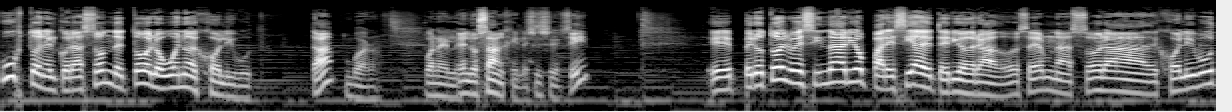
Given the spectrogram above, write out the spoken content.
justo en el corazón de todo lo bueno de Hollywood. ¿Está? Bueno, ponele. En Los Ángeles. Sí, sí. Eh, pero todo el vecindario parecía deteriorado. O sea, era una zona de Hollywood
